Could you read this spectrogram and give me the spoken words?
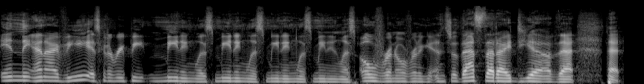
in the NIV, it's going to repeat meaningless, meaningless, meaningless, meaningless over and over and again. And so that's that idea of that, that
